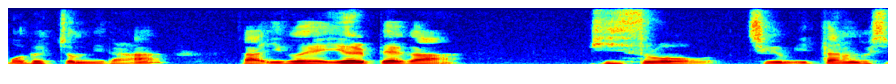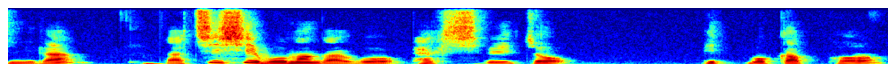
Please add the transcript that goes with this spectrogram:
500조입니다. 자, 이거의 10배가 빚으로 지금 있다는 것입니다. 자, 75만 가구 111조 빚 못 갚어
